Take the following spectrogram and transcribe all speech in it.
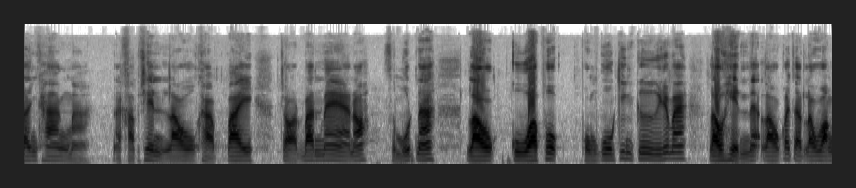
ด้านข้างมานะครับ เช่นเราขับไปจอดบ้านแม่เนาะสมมตินะ เรากลัวพวก ผมกลัวกิ้งกือใช่ไหมเราเห็นเนี่ยเราก็จะระวัง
